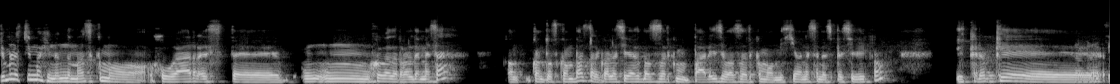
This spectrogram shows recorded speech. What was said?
yo me lo estoy imaginando más como jugar este un, juego de rol de mesa con, tus compas, tal cual así vas a hacer como paris y vas a hacer como misiones en específico. Y creo que.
